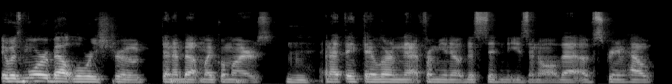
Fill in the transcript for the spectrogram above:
It was more about Laurie Strode than about Michael Myers, mm-hmm. and I think they learned that from you know the Sidneys and all that of Scream. How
